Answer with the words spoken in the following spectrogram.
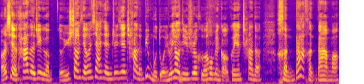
而且他的这个等于上线和下线之间差的并不多。你说药剂师和后面搞科研差的很大很大吗？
